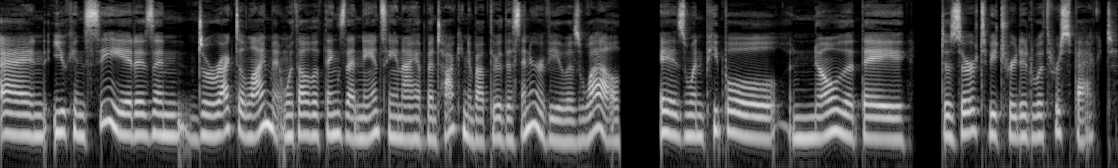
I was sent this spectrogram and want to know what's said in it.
And you can see it is in direct alignment with all the things that Nancy and I have been talking about through this interview as well. Is when people know that they deserve to be treated with respect,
